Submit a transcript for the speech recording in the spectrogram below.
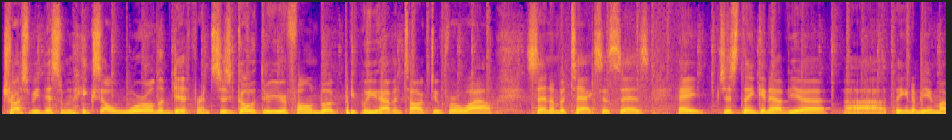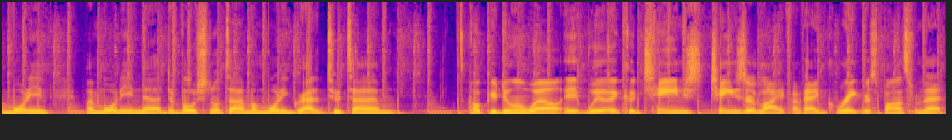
Trust me, this makes a world of difference. Just go through your phone book, people you haven't talked to for a while, send them a text that says, "Hey, just thinking of you, uh, thinking of you in my morning, my morning uh, devotional time, my morning gratitude time." Hope you're doing well. It will. It could change change their life. I've had great response from that.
